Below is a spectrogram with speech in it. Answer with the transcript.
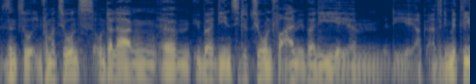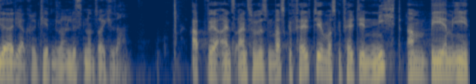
sind so Informationsunterlagen ähm, über die Institution, vor allem über die, ähm, die, also die Mitglieder, die akkreditierten Journalisten und solche Sachen. Abwehr 1.1 will wissen, was gefällt dir und was gefällt dir nicht am BMI?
